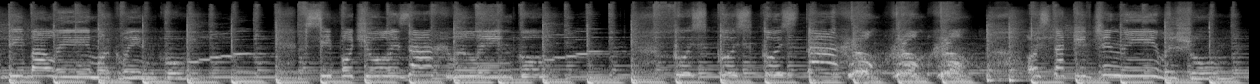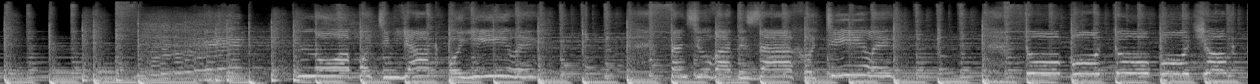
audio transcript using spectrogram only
задибали морквинку, всі почули за хвилинку. Кусь, кусь, кусь та хрум, хрум, хрум. Ось так і вчинили шум. Ну, а потім як поїли, танцювати захотіли, тупу, тупу, чок.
